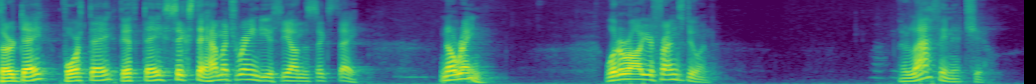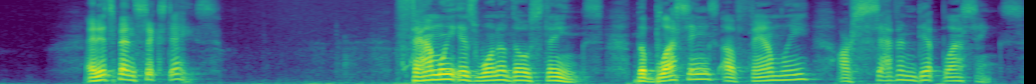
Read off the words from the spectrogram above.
Third day, fourth day, fifth day, sixth day. How much rain do you see on the sixth day? No rain. What are all your friends doing? They're laughing at you. And it's been six days. Family is one of those things. The blessings of family are seven dip blessings.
